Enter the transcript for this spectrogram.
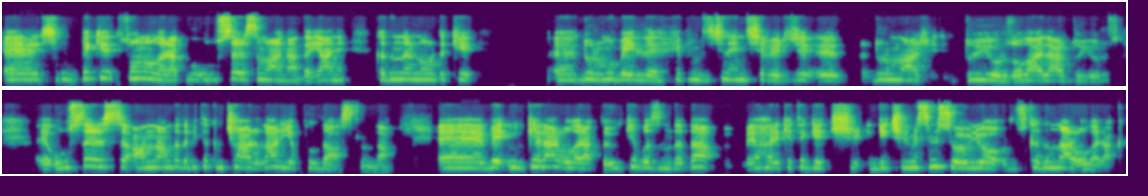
Ee, şimdi peki son olarak bu uluslararası manada yani kadınların oradaki e, durumu belli. Hepimiz için endişe verici e, durumlar duyuyoruz, olaylar duyuyoruz. E, uluslararası anlamda da bir takım çağrılar yapıldı aslında. E, ve ülkeler olarak da ülke bazında da e, harekete geç, geçilmesini söylüyoruz kadınlar olarak.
